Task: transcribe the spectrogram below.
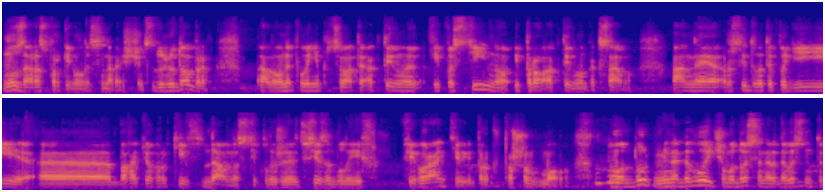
Ну зараз прокинулися нарешті. Це дуже добре, але вони повинні працювати активно і постійно, і проактивно так само, а не розслідувати події е, багатьох років давності, коли вже всі забули їх фігурантів і про, про що мова. Тому ну, мене дивує, чому досі не, не висунути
